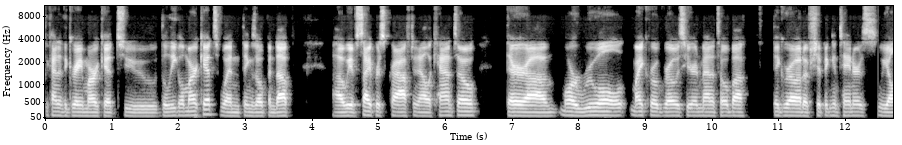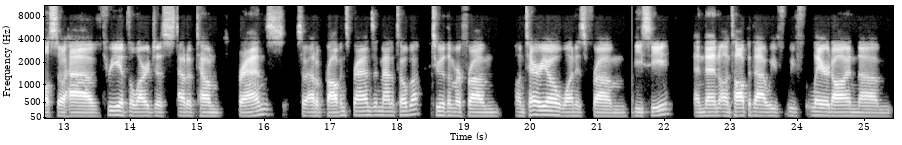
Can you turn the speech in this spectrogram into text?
the kind of the gray market to the legal market when things opened up. Uh, we have Cypress Craft and Alicanto. They're um, more rural micro grows here in Manitoba. They grow out of shipping containers. We also have three of the largest out of town brands, so out of province brands in Manitoba. Two of them are from Ontario, one is from BC and then on top of that we've we've layered on um,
